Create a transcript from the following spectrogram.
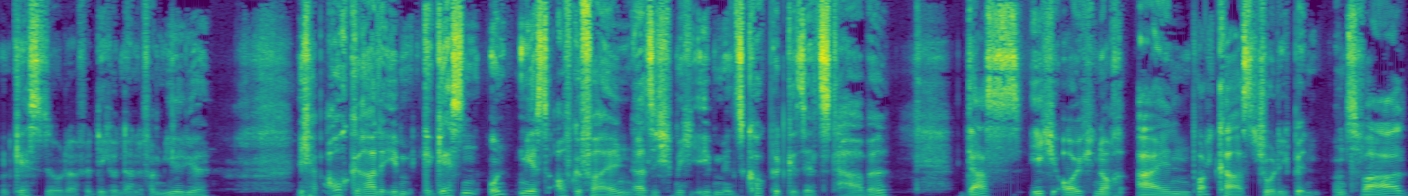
und Gäste oder für dich und deine Familie. Ich habe auch gerade eben gegessen und mir ist aufgefallen, als ich mich eben ins Cockpit gesetzt habe, dass ich euch noch ein Podcast schuldig bin. Und zwar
